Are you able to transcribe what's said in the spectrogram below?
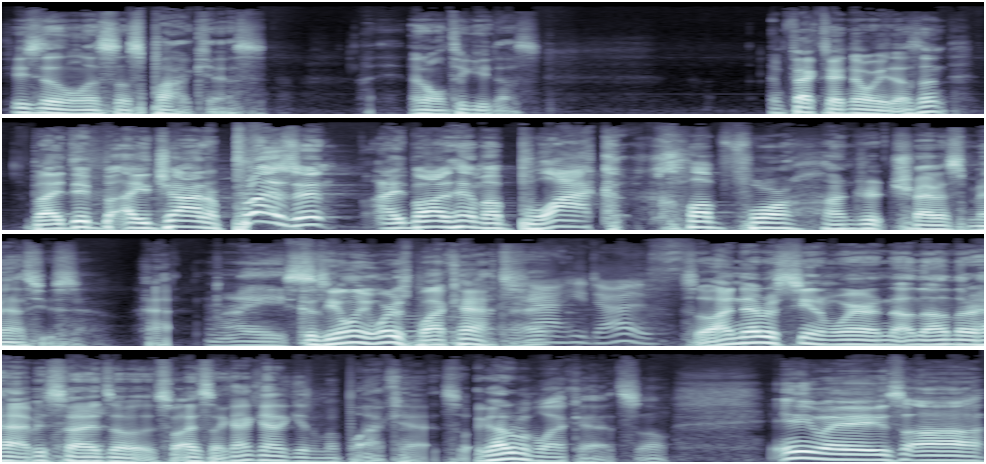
He doesn't listen to this podcast. I don't think he does. In fact, I know he doesn't. But I did buy John a present. I bought him a black Club 400 Travis Matthews. hat Nice. because he only wears black hats. Yeah, he does. So I never seen him wear another hat besides. uh, So I was like, I gotta get him a black hat. So I got him a black hat. So, anyways, uh,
